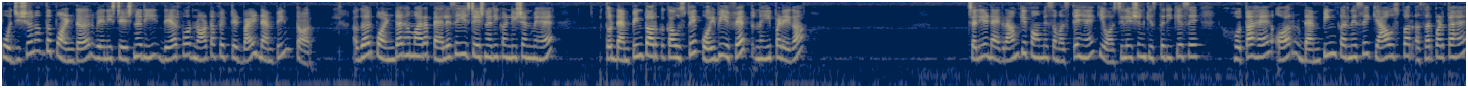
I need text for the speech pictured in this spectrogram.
position of the pointer when stationary therefore not affected by damping torque अगर पॉइंटर हमारा पहले से ही स्टेशनरी कंडीशन में है तो डैम्पिंग टॉर्क का उस पर कोई भी इफ़ेक्ट नहीं पड़ेगा। चलिए डायग्राम के फॉर्म में समझते हैं कि ऑसिलेशन किस तरीके से होता है और डैम्पिंग करने से क्या उस पर असर पड़ता है।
